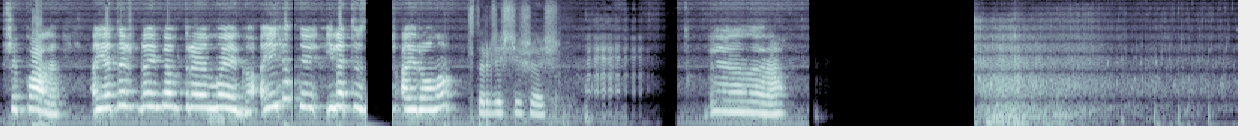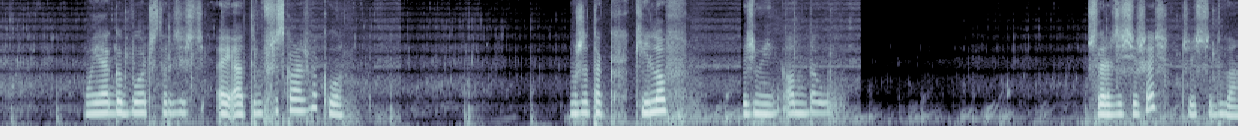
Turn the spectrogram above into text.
Przypalę. A ja też mam trochę mojego. A ile ty, ile ty znasz Irona? 46. Yy, dobra. Mojego było 40. Ej, a tym wszystko masz w EQ. Może tak kilof byś mi oddał? 46? 32.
